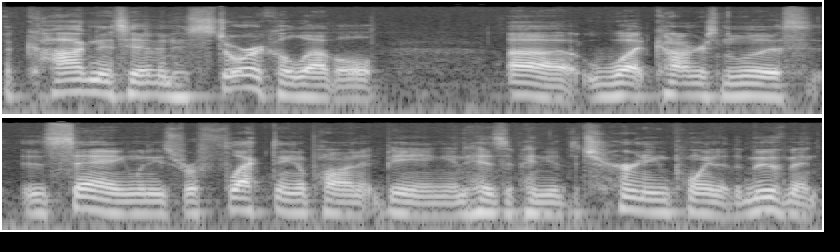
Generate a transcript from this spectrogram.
a cognitive and historical level uh, what Congressman Lewis is saying when he's reflecting upon it being, in his opinion, the turning point of the movement.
